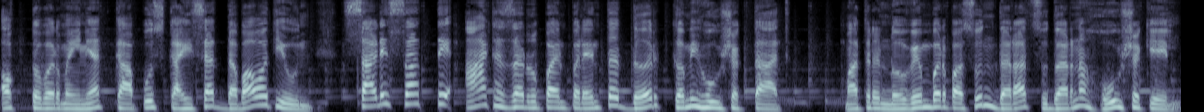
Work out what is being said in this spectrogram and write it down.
ऑक्टोबर महिन्यात कापूस काहीसा दबावात येऊन साडेसात ते आठ हजार रुपयांपर्यंत दर कमी होऊ शकतात. मात्र नोव्हेंबरपासून दरात सुधारणा होऊ शकेल.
